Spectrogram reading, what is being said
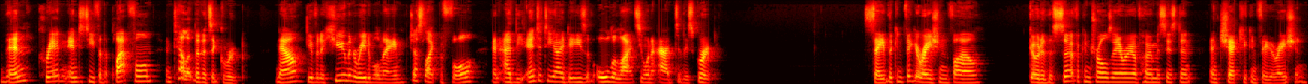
Then, create an entity for the platform and tell it that it's a group. Now, give it a human readable name, just like before, and add the entity IDs of all the lights you want to add to this group. Save the configuration file, go to the server controls area of Home Assistant, and check your configuration.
